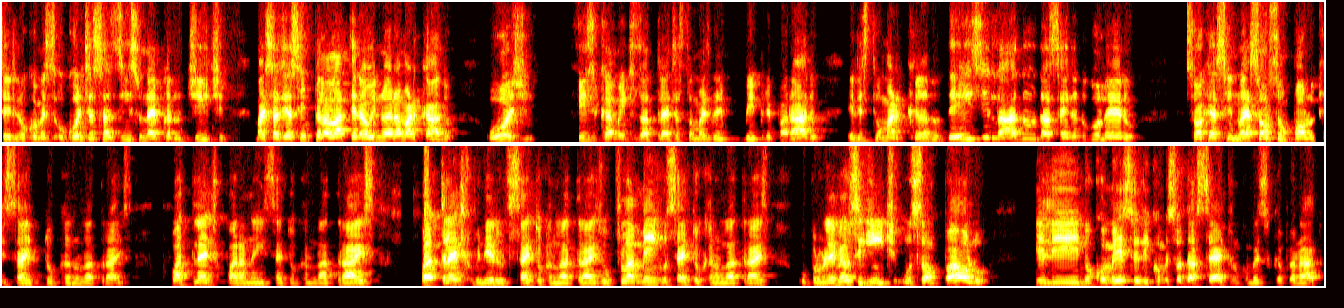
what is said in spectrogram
Ele não começou. O Corinthians fazia isso na época do Tite, mas fazia sempre pela lateral e não era marcado. Hoje, fisicamente, os atletas estão mais bem, bem preparados, eles estão marcando desde lá do, da saída do goleiro. Só que assim, não é só o São Paulo que sai tocando lá atrás. O Atlético Paranaense sai tocando lá atrás, o Atlético Mineiro sai tocando lá atrás, o Flamengo sai tocando lá atrás. O problema é o seguinte: o São Paulo, ele no começo ele começou a dar certo no começo do campeonato,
